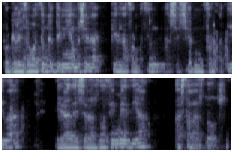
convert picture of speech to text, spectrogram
porque la información que teníamos era que la formación, la sesión informativa era desde las 12 y media hasta las 2.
